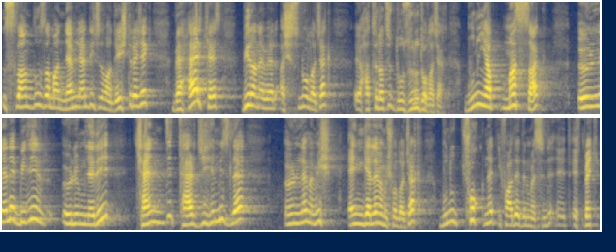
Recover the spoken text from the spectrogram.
Islandığı zaman, nemlendiği zaman değiştirecek ve herkes bir an evvel aşısını olacak, e, hatırlatıcı dozunu da olacak. Bunu yapmazsak önlenebilir ölümleri kendi tercihimizle önlememiş, engellememiş olacak. Bunu çok net ifade edilmesini et- etmek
